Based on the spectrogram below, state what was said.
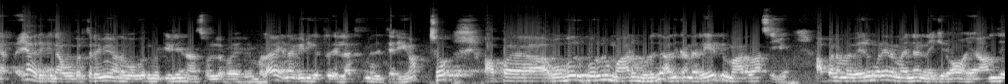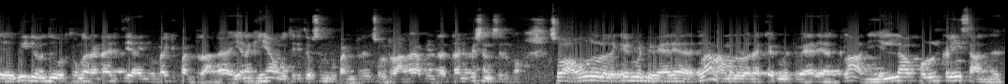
நிறையா இருக்குது நான் ஒவ்வொருத்தரையும் அந்த ஒவ்வொரு மெட்டீரியலையும் நான் சொல்ல விரும்பலை. ஏன்னா வீடு கட்டுறது எல்லாத்துக்குமே அது தெரியும். ஸோ அப்போ ஒவ்வொரு பொருளும் மாறும் பொழுது அதுக்கான ரேட்டு மாறதான் செய்யும். அப்போ நம்ம வெறுமனே நம்ம என்ன நினைக்கிறோம்? அந்த வீடு வந்து ஒருத்தவங்க ரெண்டாயிரத்தி ஐநூறுரூவாய்க்கு பண்ணுறாங்க எனக்கு ஏன் அவங்க த்ரீ தௌசண்ட் பண்ணுறேன்னு சொல்கிறாங்க அப்படின்ற கன்ஃபியூஷன்ஸ் இருக்கும். ஸோ அவங்களோட ரெக்யர்மெண்ட் வேறையாக இருக்கலாம். நம்மளோட ரெக்யர்மெண்ட் வேறையாக இருக்கலாம். அது எல்லா பொருட்களையும் சார்ந்தது.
